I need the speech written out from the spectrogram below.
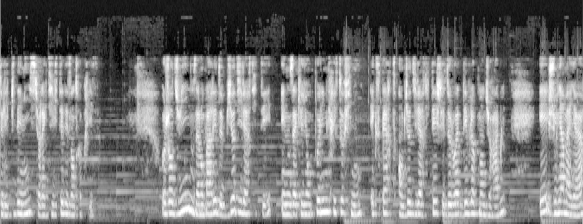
de l'épidémie sur l'activité des entreprises. Aujourd'hui, nous allons parler de biodiversité et nous accueillons Pauline Christofini, experte en biodiversité chez Deloitte Développement Durable, et Julien Mayer,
